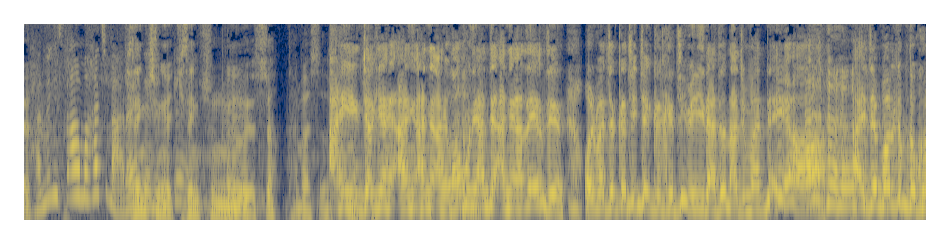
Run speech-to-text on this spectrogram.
예. 아, 반응이 싸움을 하지 말아야 기생충에 되는데. 기생충 별로였어? 닮았어. 아니 저기 아니 아니 아니 어머니한테 안녕하세요. 이제 얼마 전까지 이제 그, 그 집에 일하던 아줌마인데요. 아 이제 머리 좀 놓고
